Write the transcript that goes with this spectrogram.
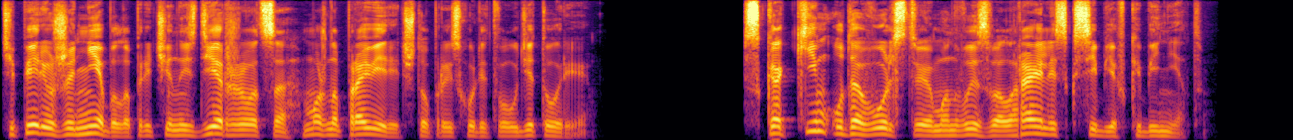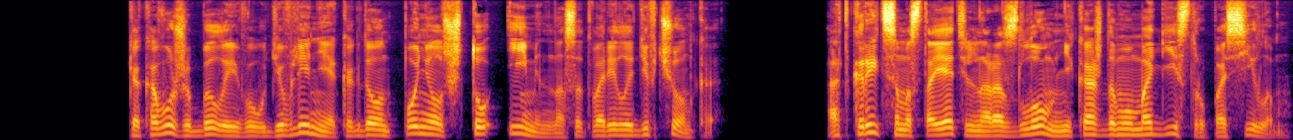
Теперь уже не было причины сдерживаться, можно проверить, что происходит в аудитории. С каким удовольствием он вызвал Райлис к себе в кабинет. Каково же было его удивление, когда он понял, что именно сотворила девчонка. Открыть самостоятельно разлом не каждому магистру по силам.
